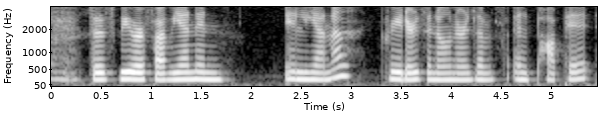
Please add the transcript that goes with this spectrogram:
Uh-huh. It says we were Fabian and Eliana, creators and owners of El Poppet.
